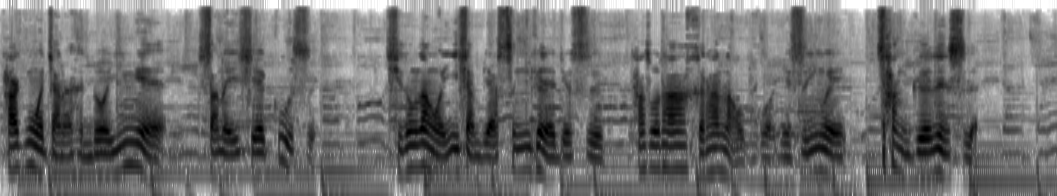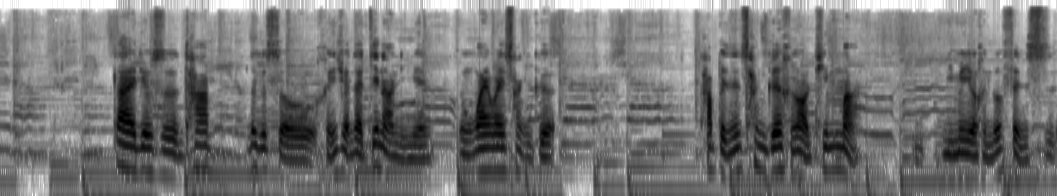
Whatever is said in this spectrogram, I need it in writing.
他跟我讲了很多音乐上的一些故事，其中让我印象比较深刻的就是，他说他和他老婆也是因为唱歌认识的。大概就是他那个时候很喜欢在电脑里面用 YY 唱歌。他本身唱歌很好听嘛，里面有很多粉丝，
